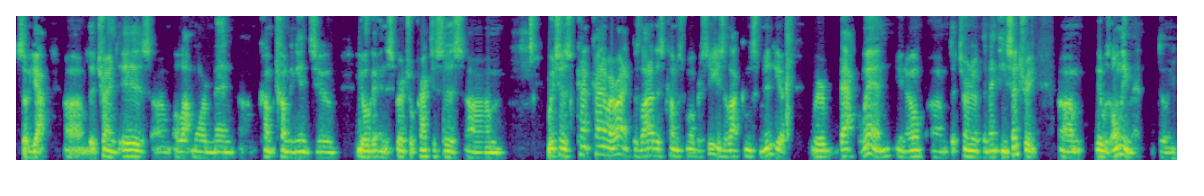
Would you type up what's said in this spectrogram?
So yeah, um, the trend is um, a lot more men um, come coming into yoga and the spiritual practices, um, which is kind, kind of ironic because a lot of this comes from overseas. A lot comes from India, where back when you know the turn of the 19th century, it was only men doing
